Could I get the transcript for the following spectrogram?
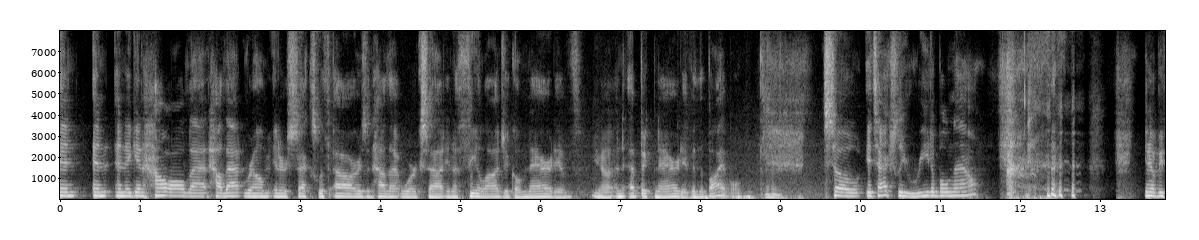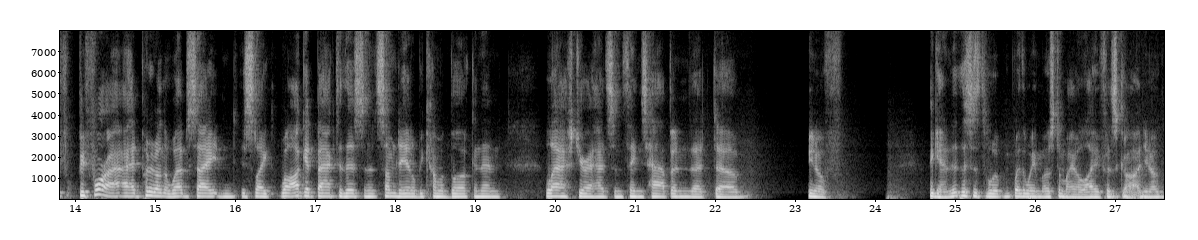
and and and again how all that how that realm intersects with ours and how that works out in a theological narrative you know an epic narrative in the bible mm-hmm. so it's actually readable now you know bef- before I, I, had put it on the website and it's like well i'll get back to this and someday it'll become a book and then last year i had some things happen that uh, you know f- again, this is the, the way most of my life has gone. You know,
